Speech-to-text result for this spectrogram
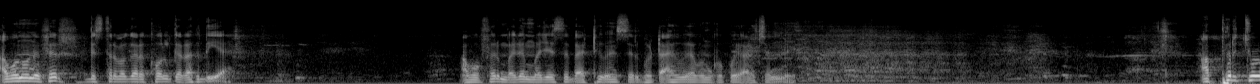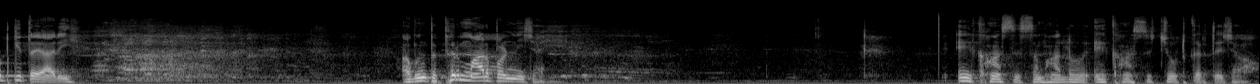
अब उन्होंने फिर बिस्तर वगैरह खोल कर रख दिया। है अब वो फिर बड़े मज़े से बैठे हुए हैं, सिर घुटाए हुए अब उनको कोई अड़चन नहीं। अब फिर चोट की तैयारी। अब उन पर फिर मार पड़नी चाहिए। एक हाथ से संभालो, एक हाथ से चोट करते जाओ।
